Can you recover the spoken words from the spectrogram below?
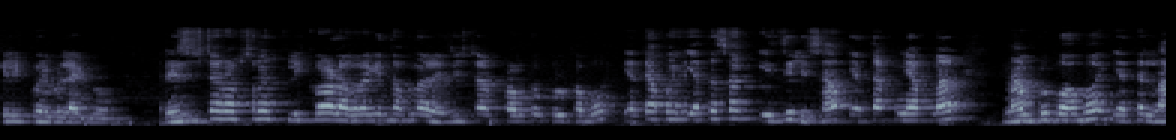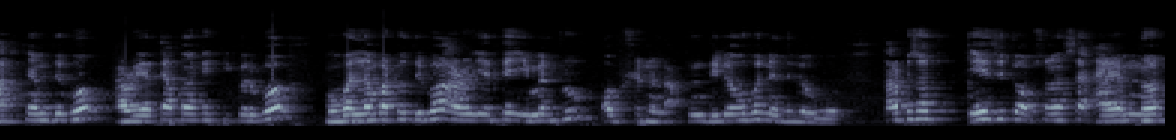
ক্লিক কৰিব লাগিব। ৰেজিষ্টাৰ অপশ্যনত ক্লিক কৰাৰ লগে লগে কিন্তু আপোনাৰ ৰেজিষ্টাৰ ফৰ্মটো খোল খাব। ইয়াতে আপুনি ইয়াতে চাওক ইজিলি চাওক ইয়াতে আপুনি আপোনাৰ নামটো বহাব ইয়াতে লাষ্ট নেম দিব আৰু ইয়াতে আপোনালোকে কি কৰিব মোবাইল নাম্বাৰটো দিব আৰু ইয়াতে ইমেইলটো অপশ্যনেল আপুনি দিলেও হ'ব নিদিলেও হ'ব। তাৰপিছত এই যিটো অপশ্যন আছে আই এম নট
